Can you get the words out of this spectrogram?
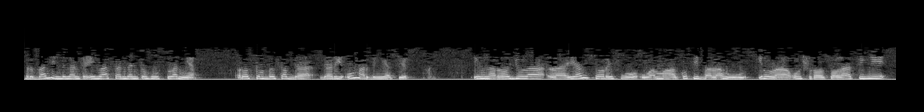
berbanding dengan keikhlasan dan kehusuannya. Rasul bersabda dari Umar bin Yasir Inna rajula la yansurifu wa ma kutiba lahu illa usra salatihi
